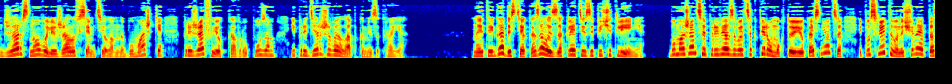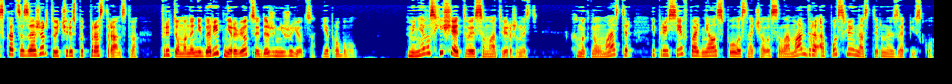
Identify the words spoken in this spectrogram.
Джар снова лежала всем телом на бумажке, прижав ее к ковру пузом и придерживая лапками за края. На этой гадости оказалось заклятие запечатления, Бумаженция привязывается к первому, кто ее коснется, и после этого начинает таскаться за жертвой через подпространство. Притом она не горит, не рвется и даже не жуется. Я пробовал. «Меня восхищает твоя самоотверженность», — хмыкнул мастер и, присев, поднял с пола сначала саламандра, а после и настырную записку.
